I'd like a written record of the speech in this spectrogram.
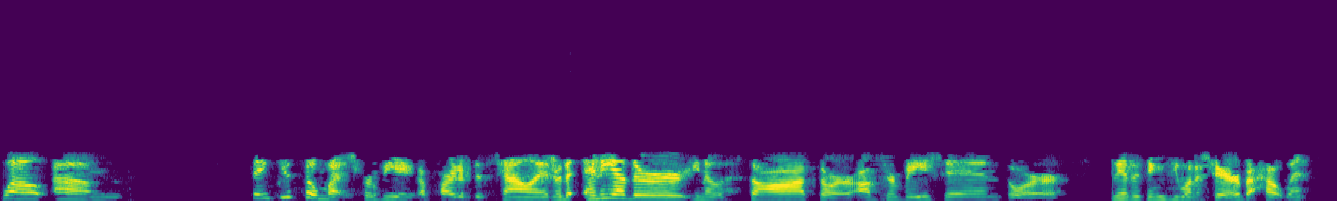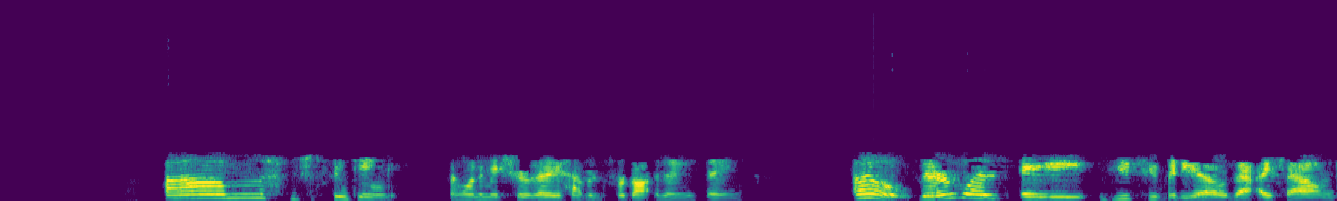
Well, um, thank you so much for being a part of this challenge. Are there any other, you know, thoughts or observations or any other things you want to share about how it went? Um, I'm just thinking. I want to make sure that I haven't forgotten anything. Oh, there was a YouTube video that I found.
